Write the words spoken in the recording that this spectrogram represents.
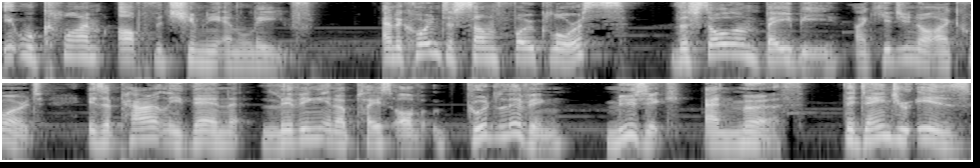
it will climb up the chimney and leave. And according to some folklorists, the stolen baby, I kid you not, I quote, is apparently then living in a place of good living, music, and mirth. The danger is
